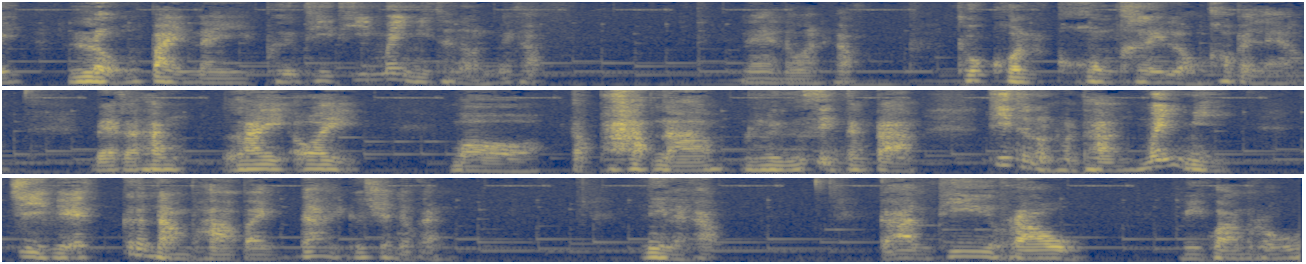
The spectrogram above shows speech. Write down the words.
ยหลงไปในพื้นที่ที่ไม่มีถนนไหมครับ แน่นอนครับ ทุกคนคงเคยหลงเข้าไปแล้ว แม้กระทั่งไร่อ้อยบ่อตะภาพน้ำหรือสิ่งต่างๆ ที่ถนนหนทางไม่มี GPS ก็นำพาไปได้ด้วยเช่นเดียวกัน นี่แหละครับ การที่เรา มีความรู้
